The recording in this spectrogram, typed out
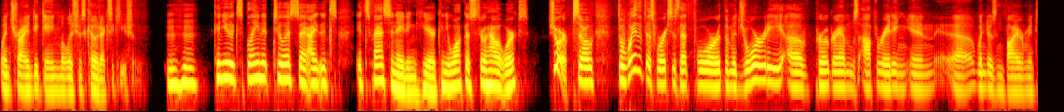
when trying to gain malicious code execution. Mm-hmm. Can you explain it to us? I, it's it's fascinating here. Can you walk us through how it works? Sure. So the way that this works is that for the majority of programs operating in a uh, Windows environment,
